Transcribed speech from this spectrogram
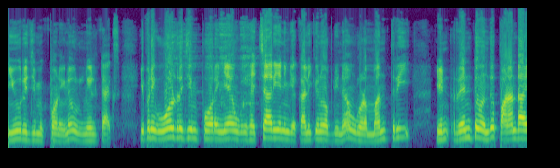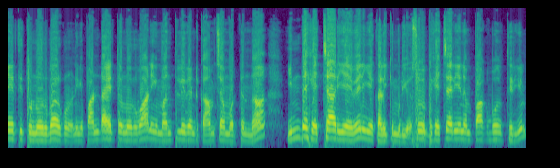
நியூ ரெஜிமுக்கு போனீங்கன்னா உங்களுக்கு நில் டேக்ஸ் இப்போ நீங்கள் ஓல்டு ரெஜிம் போகிறீங்க உங்களுக்கு ஹெச்ஆர்ஏ நீங்கள் கழிக்கணும் அப்படின்னா உங்களோட மந்த்லி இன் ரெண்ட்டு வந்து பன்னெண்டாயிரத்தி தொண்ணூறுரூபா இருக்கணும். நீங்கள் பன்னெண்டாயிரத்தி தொண்ணூறுரூவா நீங்கள் மந்த்லி ரெண்ட் காமிச்சா மட்டும்தான் இந்த ஹெச்ஆர்ஏவே நீங்கள் கழிக்க முடியும். ஸோ இப்போ ஹெச்ஆர்ஏ நம்ம பார்க்கும்போது தெரியும்.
